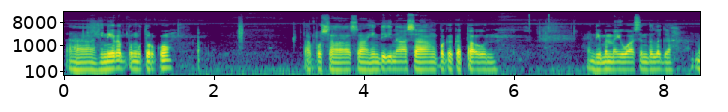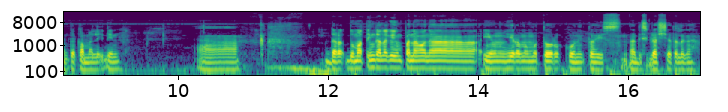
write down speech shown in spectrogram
ah, hiniram tong motor ko. Tapos sa, sa hindi inaasahang pagkakataon, hindi man maiwasan talaga, nagkakamali din. Dar- dumating talaga yung panahon na yung hiram ng motor ko nito is na disgrasya talaga.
